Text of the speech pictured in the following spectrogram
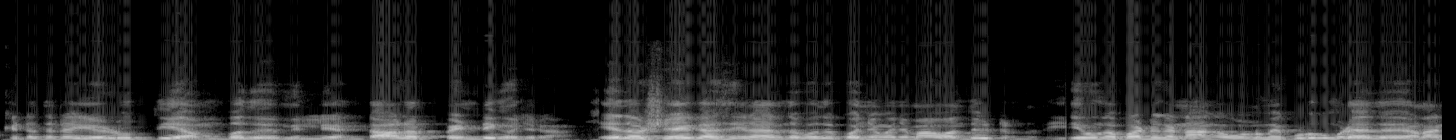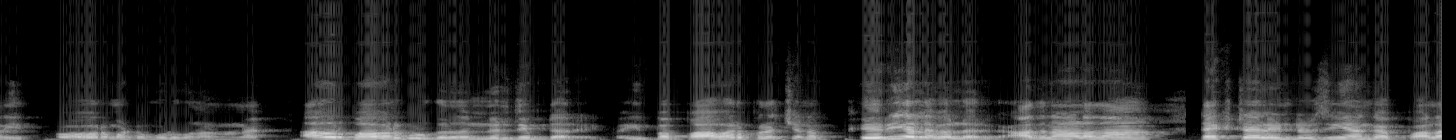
கிட்டத்தட்ட எழுநூத்தி ஐம்பது மில்லியன் டாலர் பெண்டிங் வச்சிருக்காங்க. ஏதோ ஷேக் ஹசீனா இருந்தபோது கொஞ்சம் கொஞ்சமா வந்துகிட்டு இருந்தது. இவங்க பாட்டுக்கு நாங்க ஒண்ணுமே கொடுக்க முடியாது ஆனா நீ பவர் மட்டும் கொடுக்கணும்னு அவர் பவர் கொடுக்கறத நிறுத்திவிட்டாரு இப்ப இப்ப பவர் பிரச்சனை பெரிய லெவல்ல இருக்கு. அதனாலதான் டெக்ஸ்டைல் இண்டஸ்ட்ரியும் அங்க பல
